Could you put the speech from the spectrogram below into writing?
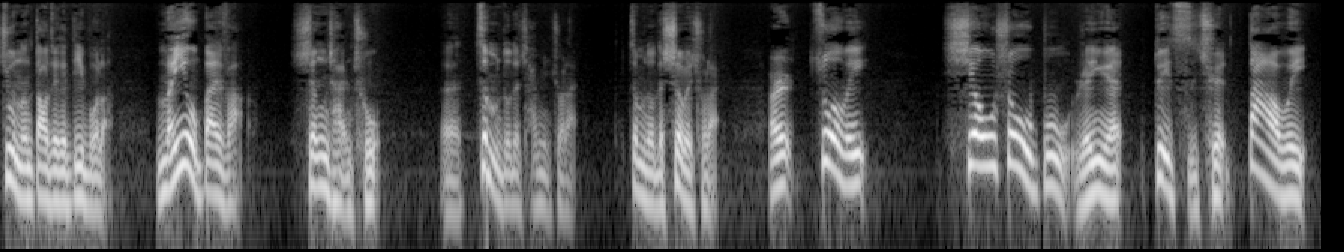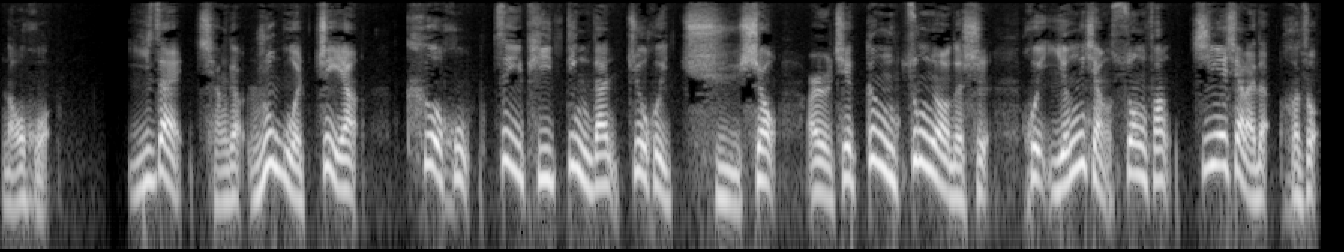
就能到这个地步了，没有办法生产出呃这么多的产品出来，这么多的设备出来。而作为销售部人员对此却大为恼火，一再强调，如果这样，客户这批订单就会取消，而且更重要的是会影响双方接下来的合作。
